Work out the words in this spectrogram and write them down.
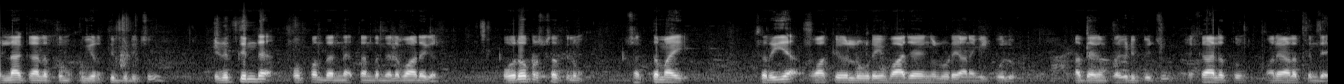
എല്ലാ കാലത്തും ഉയർത്തിപ്പിടിച്ചു. എഴുത്തിന്റെ ഒപ്പം തന്നെ തന്റെ നിലപാടുകൾ ഓരോ പ്രശ്നത്തിലും ശക്തമായി ചെറിയ വാക്കുകളിലൂടെയും വാചകങ്ങളിലൂടെ ആണെങ്കിൽ പോലും അദ്ദേഹം പ്രകടിപ്പിച്ചു. എക്കാലത്തും മലയാളത്തിന്റെ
